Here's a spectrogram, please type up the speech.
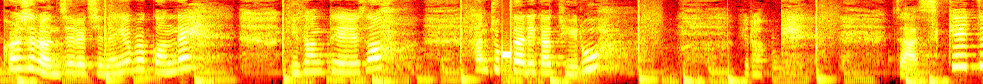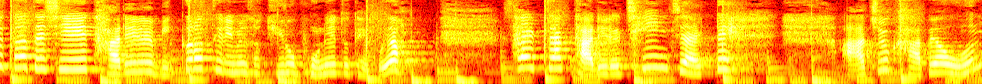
크로스 lunge를 진행해 볼 건데 이 상태에서 한쪽 다리가 뒤로 자 스케이트 타듯이 다리를 미끄러뜨리면서 뒤로 보내도 되고요. 살짝 다리를 체인지할 때 아주 가벼운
